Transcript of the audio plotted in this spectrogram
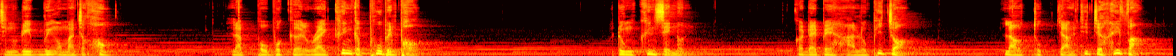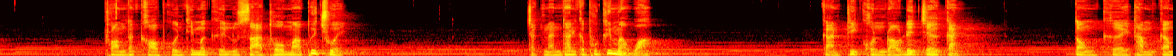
จึงรีบวิ่งออกมาจากห้อง และพบว่าเกิดอะไรขึ้นกับผู้เป็นพ่อรุ่งขึ้นเสนนก็ได้ไปหาหลวงพี่จอมเล่าทุกอย่างที่เจอให้ฟัง พร้อมทั้งขอบคุณที่เมื่อคืนอุตส่าห์โทรมาเพื่อช่วย จากนั้นท่านก็พูดขึ้นมาว่า การที่คนเราได้เจอกัน ต้องเคยทำกรรม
